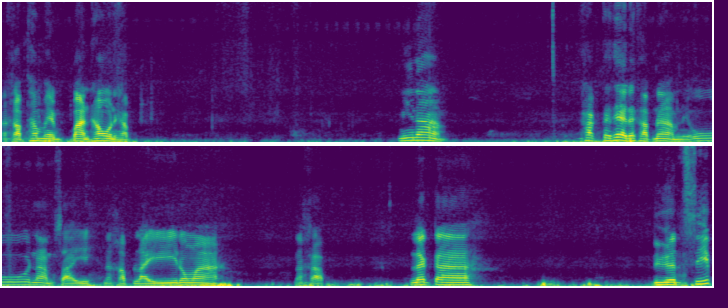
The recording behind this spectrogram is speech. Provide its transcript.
นะครับทำให้บ้านเฮานี่ครับ มีน้ำพักแท้ๆนะครับน้ำนี่โอ้น้ำใสนะครับ ไหลลงมานะครับ แล้วก็เดือนซิป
